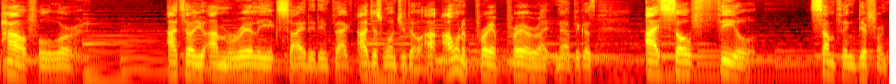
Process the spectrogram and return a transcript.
powerful word. I tell you, I'm really excited. In fact, I just want you to, I, I want to pray a prayer right now because I so feel something different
